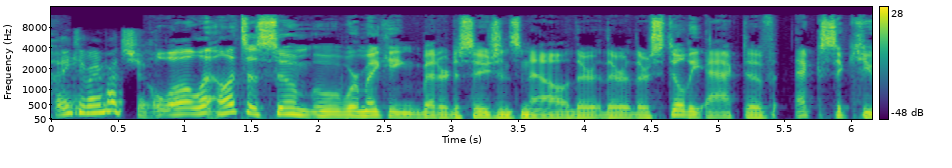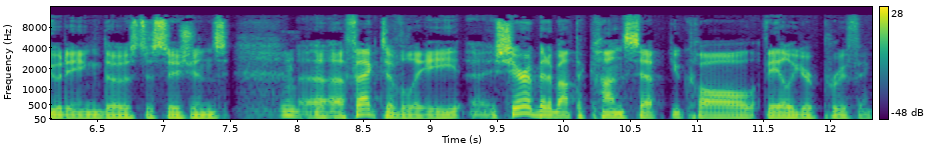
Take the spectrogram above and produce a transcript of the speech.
Thank you very much. Well, let's assume we're making better decisions now. There, there, there's still the act of executing those decisions mm-hmm. uh, effectively. Uh, share a bit about the concept you call failure proofing.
